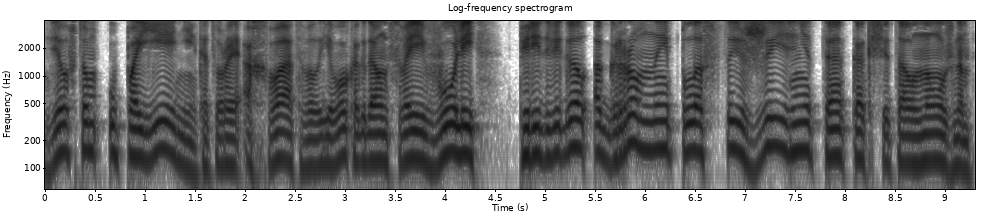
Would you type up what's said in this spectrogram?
Дело в том упоении, которое охватывало его, когда он своей волей передвигал огромные пласты жизни так, как считал нужным,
